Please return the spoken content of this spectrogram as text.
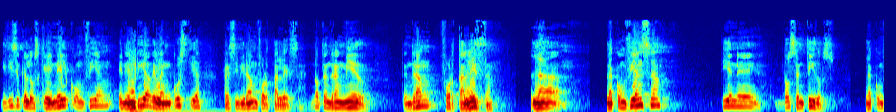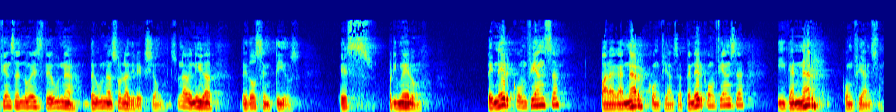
Y dice que los que en Él confían en el día de la angustia recibirán fortaleza. No tendrán miedo, tendrán fortaleza. La, la confianza tiene dos sentidos. La confianza no es de una, de una sola dirección, es una avenida de dos sentidos. Es, primero, tener confianza para ganar confianza. Tener confianza y ganar confianza.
